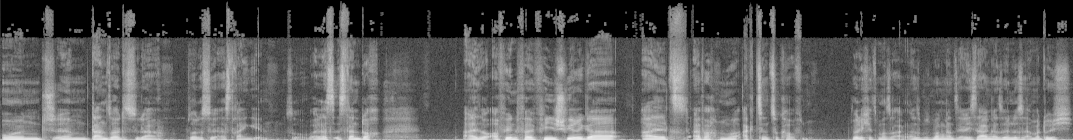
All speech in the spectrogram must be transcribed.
Und ähm, dann solltest du da, solltest du erst reingehen. So, weil das ist dann doch, also auf jeden Fall viel schwieriger, als einfach nur Aktien zu kaufen. Würde ich jetzt mal sagen. Also muss man ganz ehrlich sagen, also wenn du es einmal durch,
